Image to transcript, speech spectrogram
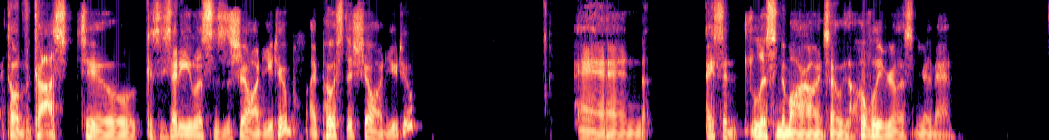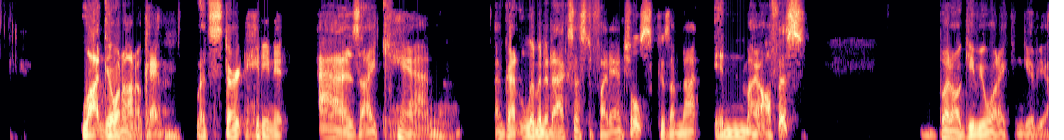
I told Vikas to, because he said he listens to the show on YouTube. I post this show on YouTube. And I said, listen tomorrow. And so hopefully you're listening, you're the man. lot going on. Okay. Let's start hitting it as I can. I've got limited access to financials because I'm not in my office but I'll give you what I can give you.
